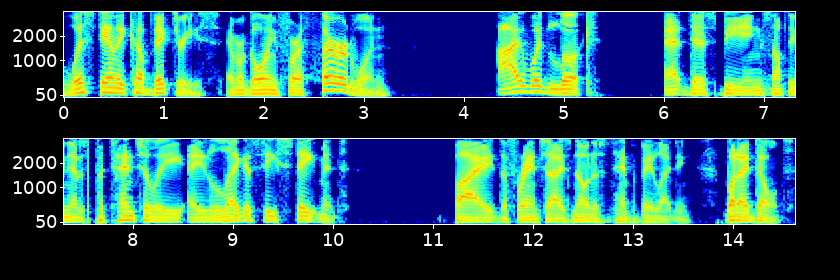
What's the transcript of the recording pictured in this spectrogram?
with Stanley Cup victories and we're going for a third one, I would look at this being something that is potentially a legacy statement by the franchise known as the Tampa Bay Lightning. But I don't.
